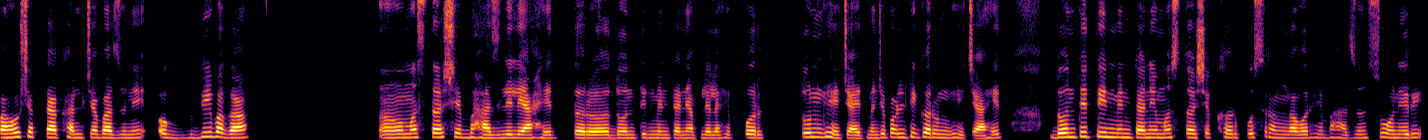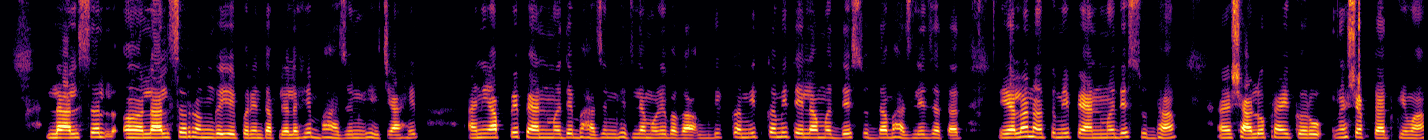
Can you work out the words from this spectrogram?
पाहू शकता खालच्या बाजूने. अगदी बघा. मस्त असे भाजलेले आहेत. तर दोन तीन मिनिटांनी आपल्याला हे परतून घ्यायचे आहेत. म्हणजे पलटी करून घ्यायचे आहेत. दोन ते तीन मिनिटांनी मस्त असे खरपूस रंगावर हे भाजून सोनेरी लालसर लालसर रंग येईपर्यंत आपल्याला हे भाजून घ्यायचे आहेत. आणि आप्पे पॅनमध्ये भाजून घेतल्यामुळे बघा अगदी कमीत कमी तेलामध्ये सुद्धा भाजले जातात. याला ना तुम्ही पॅनमध्ये सुद्धा शालो फ्राय करू शकतात किंवा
